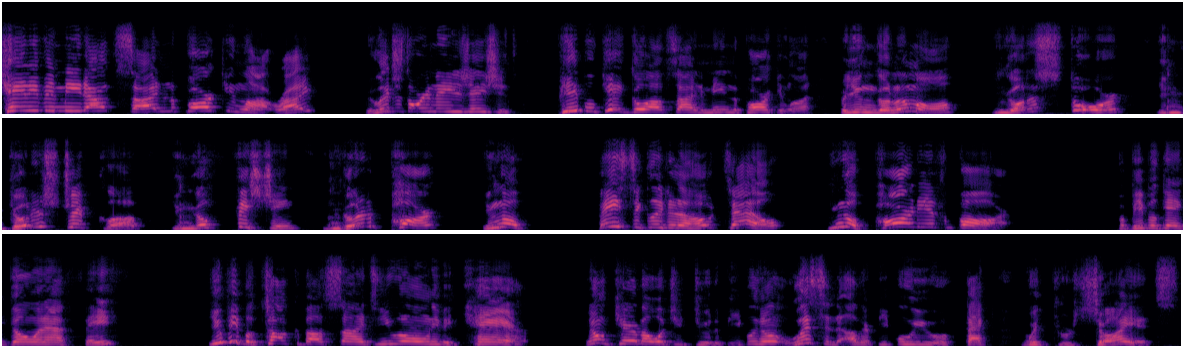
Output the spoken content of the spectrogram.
can't even meet outside in the parking lot, right? Religious organizations People can't go outside and meet in the parking lot, but you can go to the mall, you can go to the store, you can go to a strip club, you can go fishing, you can go to the park, you can go basically to the hotel, you can go party at the bar. But people can't go and have faith. You people talk about science and you don't even care. You don't care about what you do to people. You don't listen to other people who you affect with your science.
